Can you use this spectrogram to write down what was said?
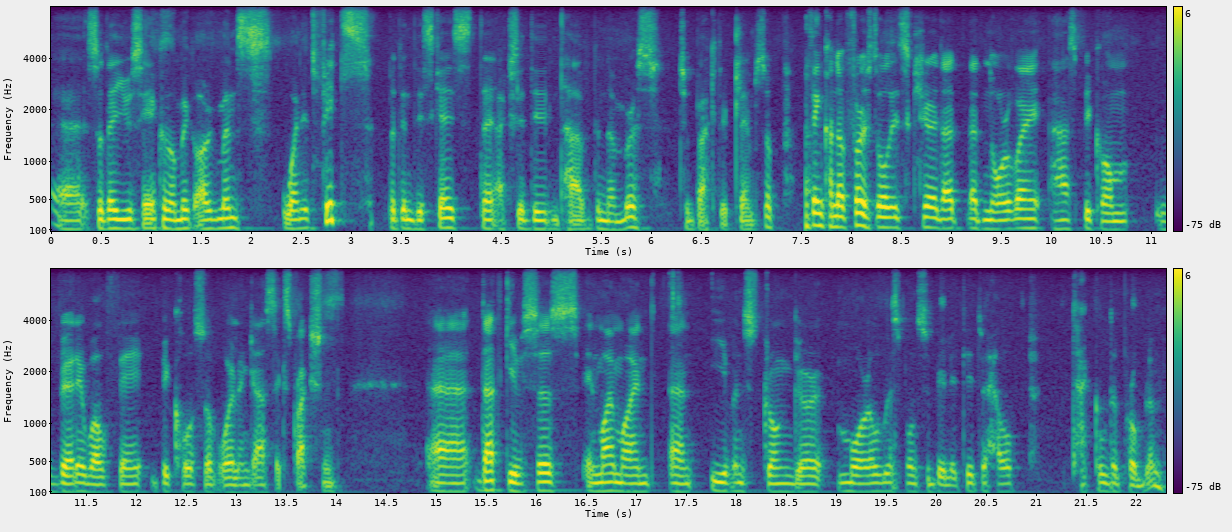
Uh, so they're using economic arguments when it fits, but in this case, they actually didn't have the numbers to back their claims up. I think, kind of, first of all, it's clear that, that Norway has become very wealthy because of oil and gas extraction. Uh, that gives us, in my mind, an even stronger moral responsibility to help tackle the problem.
